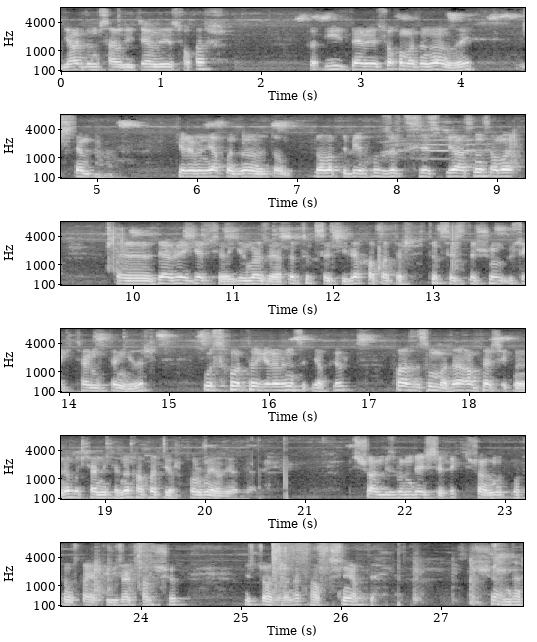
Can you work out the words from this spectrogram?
yardım sargıyı devreye sokar. İyi devreye sokamadığından dolayı işlem görevini yapmadığından dolayı dolapta bir hızırtı ses duyarsınız ama e, devreye geç yere girmez veya da tık sesiyle kapatır. Tık sesi de şu üstteki termikten gelir. Bu sigorta görevini yapıyor. Fazla ısınmada amper çekmeyle bu kendi kendine kapatıyor. Korumaya alıyor yani. Şu an biz bunu değiştirdik. Şu an motorumuz gayet güzel çalışıyor. Üst ortamda kalkışını yaptı. Şu anda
